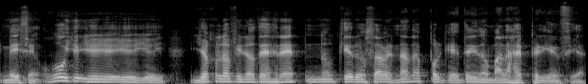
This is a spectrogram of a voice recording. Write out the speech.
y me dicen, uy, uy, uy, uy, uy, yo con los vinos de Jerez no quiero saber nada porque he tenido malas experiencias.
